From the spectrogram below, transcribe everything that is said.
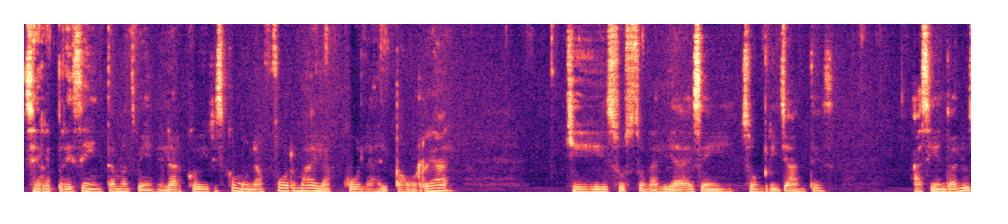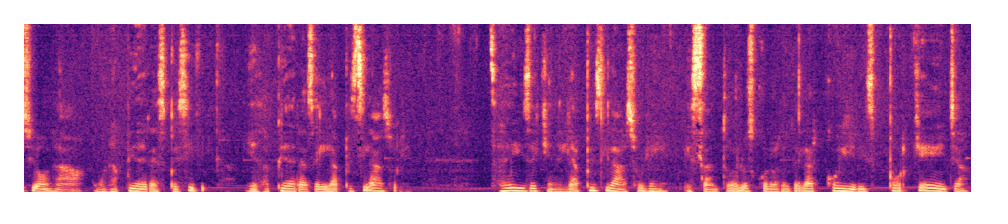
se representa más bien el arco iris como una forma de la cola del pavo real, que sus tonalidades son brillantes, haciendo alusión a una piedra específica y esa piedra es el lápiz lazuli. Se dice que en el lápiz lazuli están todos los colores del arco iris porque ella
